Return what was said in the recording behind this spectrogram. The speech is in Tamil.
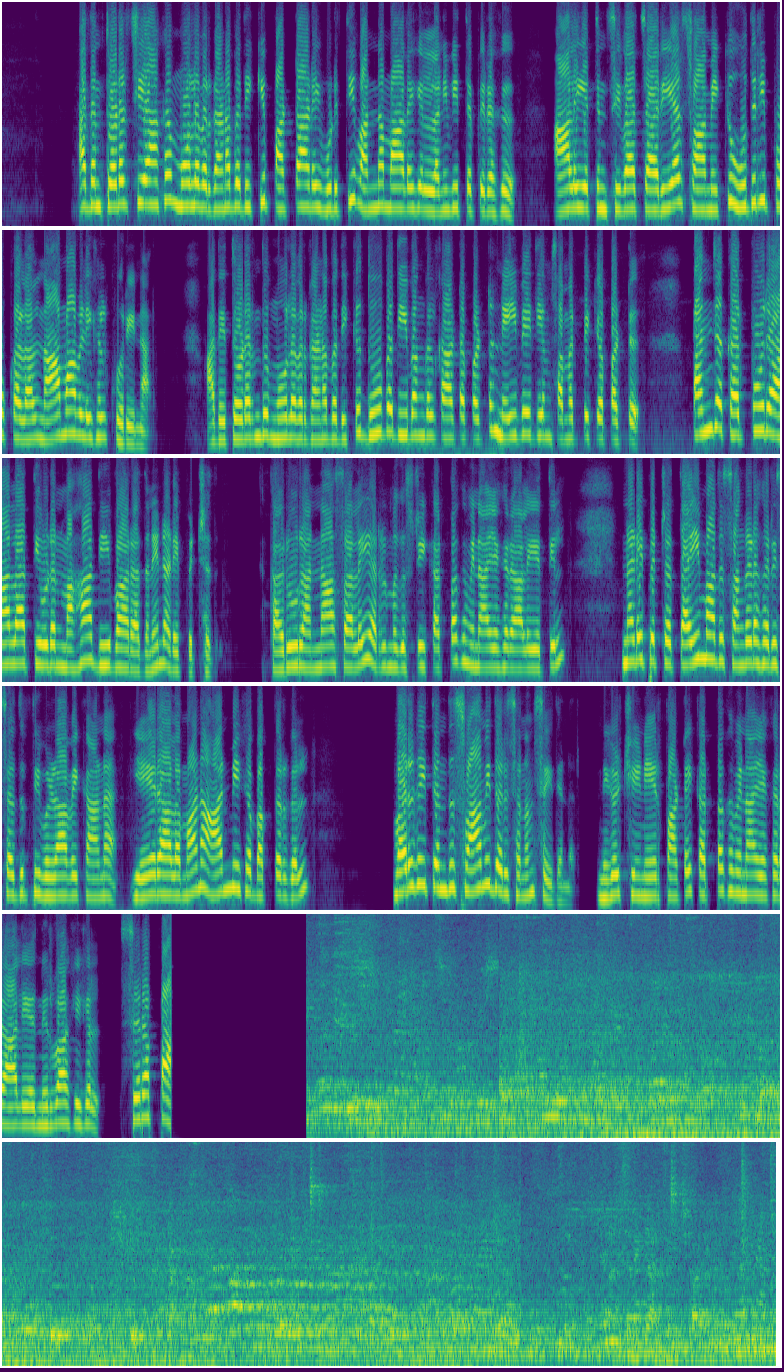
அதன் தொடர்ச்சியாக மூலவர் கணபதிக்கு பட்டாடை உடுத்தி வண்ண மாலைகள் அணிவித்த பிறகு ஆலயத்தின் சிவாச்சாரியார் சுவாமிக்கு உதிரி பூக்களால் நாமாவளிகள் கூறினார். அதைத் தொடர்ந்து மூலவர் கணபதிக்கு தூப தீபங்கள் காட்டப்பட்டு நெய்வேத்தியம் சமர்ப்பிக்கப்பட்டு பஞ்ச கற்பூர ஆலாத்தியுடன் மகா தீபாராதனை நடைபெற்றது. கரூர் அண்ணா சாலை அருள்மிகு ஸ்ரீ கற்பக விநாயகர் ஆலயத்தில் நடைபெற்ற தை மாத சங்கடகரி சதுர்த்தி விழாவை காண ஏராளமான ஆன்மீக பக்தர்கள் வருகை தந்து சுவாமி தரிசனம் செய்தனர். நிகழ்ச்சியின் ஏற்பாட்டை கற்பக விநாயகர் ஆலய நிர்வாகிகள் சிறப்பாக சிறப்பா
